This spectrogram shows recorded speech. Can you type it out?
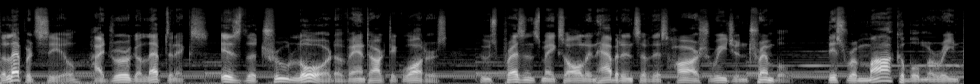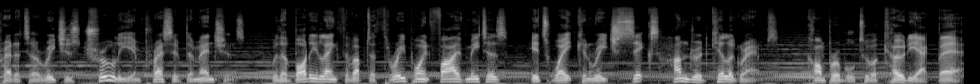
The leopard seal, Hydrurga leptonyx, is the true lord of Antarctic waters, whose presence makes all inhabitants of this harsh region tremble. This remarkable marine predator reaches truly impressive dimensions. With a body length of up to 3.5 meters, its weight can reach 600 kilograms, comparable to a Kodiak bear.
